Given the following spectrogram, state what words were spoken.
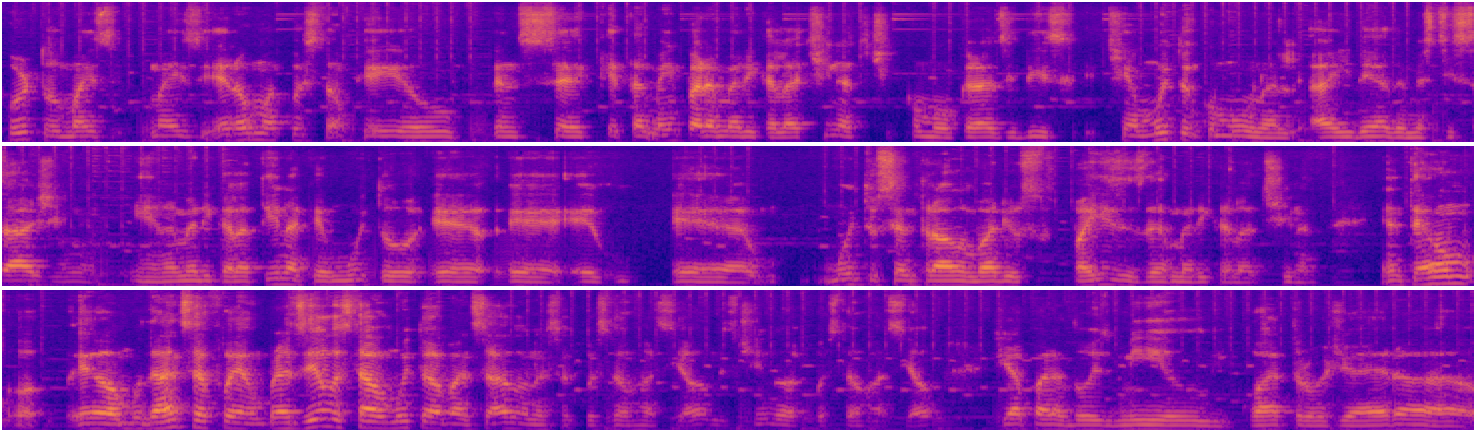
curto, mas, mas era uma questão que eu pensei que também para a América Latina, como o Grazi disse, tinha muito em comum a, a ideia de mestiçagem na América Latina, que é muito, é, é, é, é muito central em vários países da América Latina. Então, a mudança foi. O Brasil estava muito avançado nessa questão racial, discutindo a questão racial. Já para 2004 já era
